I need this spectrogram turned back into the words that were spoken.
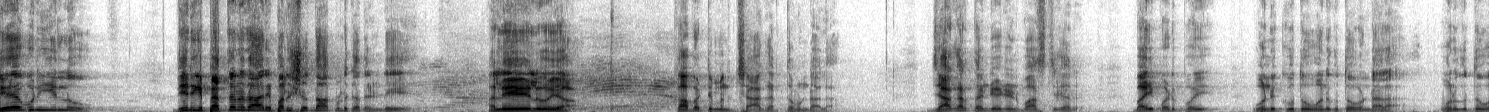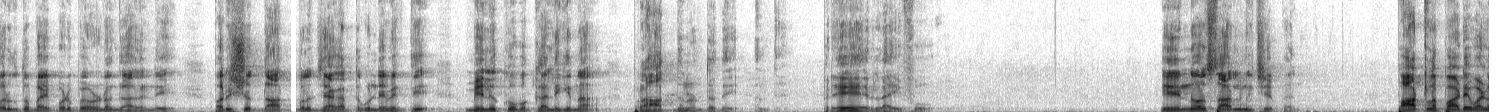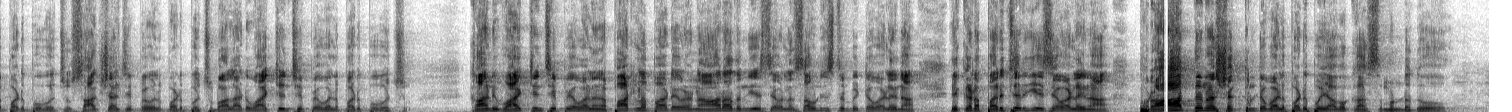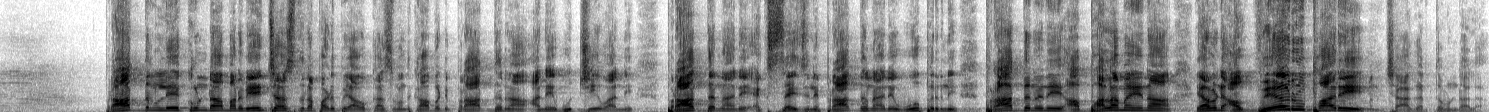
దేవుని ఇల్లు. దీనికి పెత్తనదారి పరిశుద్ధాత్ముడు కదండి. అలేలుయ కాబట్టి మనం జాగ్రత్త ఉండాలి. జాగ్రత్త అంటే ఏంటంటే పాస్టర్ గారు? భయపడిపోయి వణుకుతూ వణుకుతూ ఉండాలా? వణుకుతూ వణుకుతూ భయపడిపోయి ఉండడం కాదండి. పరిశుద్ధాత్మలు జాగ్రత్తగా ఉండే వ్యక్తి మెలకువ కలిగిన ప్రార్థన ఉంటుంది. అంతే. Prayer life. నేను ఎన్నోసార్లు మీకు చెప్పాను. పాటలు పాడే వాళ్ళు పడిపోవచ్చు సాక్ష్యాలు చెప్పేవాళ్ళు పడిపోవచ్చు మాలాంటి వాక్యం చెప్పేవాళ్ళు పడిపోవచ్చు. కానీ వాక్యం చెప్పేవాళ్ళైనా పాటలు పాడేవాళ్ళైనా ఆరాధన చేసేవాళ్ళైనా సౌండ్ సిస్టమ్ పెట్టేవాళ్ళైనా ఇక్కడ పరిచయం చేసేవాళ్ళైనా ప్రార్థన శక్తి ఉంటే వాళ్ళు పడిపోయే అవకాశం ఉండదు. ప్రార్థన లేకుండా మనం ఏం చేస్తున్నా పడిపోయే అవకాశం ఉంది. కాబట్టి ప్రార్థన అనే ఉజ్జీవాన్ని ప్రార్థన అనే ఎక్సర్సైజ్ని ప్రార్థన అనే ఊపిరిని ప్రార్థనని ఆ బలమైన ఏమంటే ఆ వేరు పారి జాగ్రత్త ఉండాలి?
